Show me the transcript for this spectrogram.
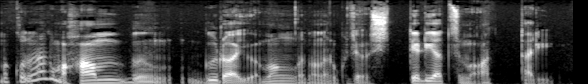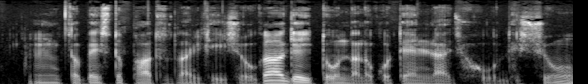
まあ、この中も半分ぐらいは漫画760知ってるやつもあったりうんとベストパートナリティ賞がゲイと女の古典ラジオでしょ。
